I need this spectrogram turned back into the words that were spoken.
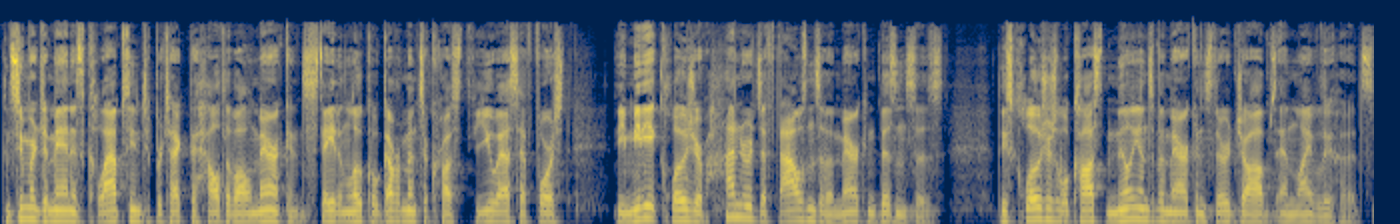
Consumer demand is collapsing to protect the health of all Americans. State and local governments across the U.S. have forced the immediate closure of hundreds of thousands of American businesses. These closures will cost millions of Americans their jobs and livelihoods.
